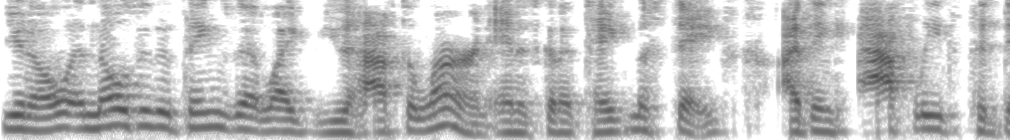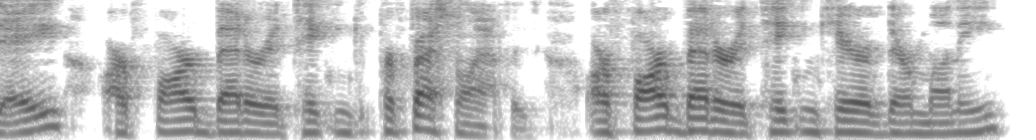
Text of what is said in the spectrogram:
you know, and those are the things that like you have to learn and it's going to take mistakes. I think athletes today are far better at taking professional athletes are far better at taking care of their money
